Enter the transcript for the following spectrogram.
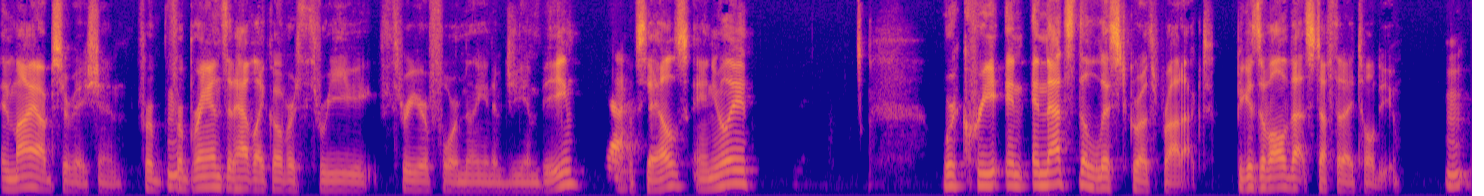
in my observation for mm-hmm. for brands that have like over three three or four million of GMV yeah. of sales annually we're creating and, and that's the list growth product because of all of that stuff that i told you mm-hmm.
